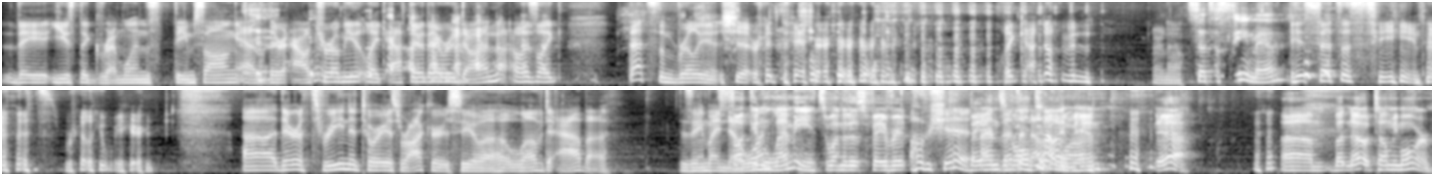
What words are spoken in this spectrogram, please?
they used the Gremlins theme song as their outro music, like after they were done, I was like, "That's some brilliant shit right there." like I don't even. I don't know. Sets a scene, man. It sets a scene. it's really weird. Uh, there are three notorious rockers who uh, loved ABBA. Does anybody know fucking one? Lemmy. It's one of his favorite oh shit! bands I- of all time, one. man. yeah. Um, but no, tell me more.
